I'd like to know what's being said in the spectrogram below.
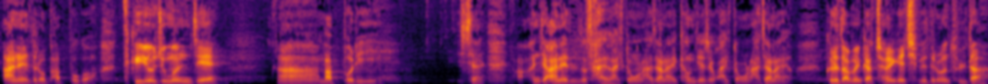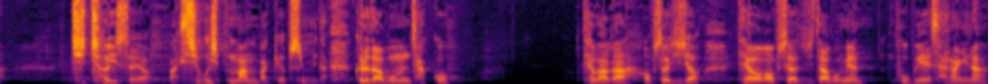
아내대로 바쁘고 특히 요즘은 이제 아, 맞벌이 이제 아내들도 사회 활동을 하잖아요. 경제적 활동을 하잖아요. 그러다 보니까 저녁에 집에 들어오면 둘 다 지쳐 있어요. 막 쉬고 싶은 마음밖에 없습니다. 그러다 보면 자꾸 대화가 없어지죠. 대화가 없어지다 보면 부부의 사랑이나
